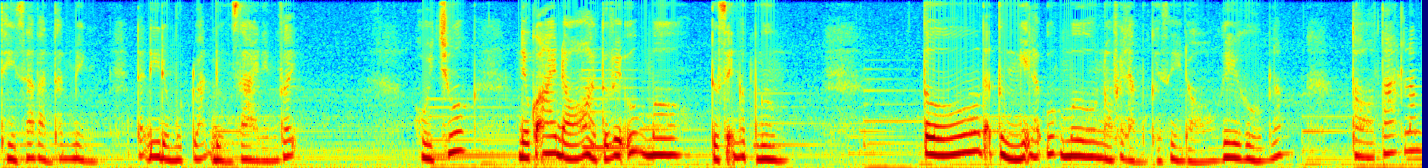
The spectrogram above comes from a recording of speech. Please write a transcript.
thì ra bản thân mình đã đi được một đoạn đường dài đến vậy. Hồi trước, nếu có ai đó hỏi tớ về ước mơ, tớ sẽ ngập ngừng tớ đã từng nghĩ là ước mơ nó phải là một cái gì đó ghê gớm lắm, to tát lắm,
